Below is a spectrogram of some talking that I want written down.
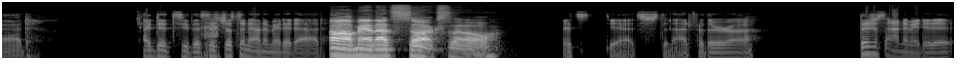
ad. I did see this. It's just an animated ad. Oh man, that sucks though. It's yeah, it's just an ad for their uh. They just animated it.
